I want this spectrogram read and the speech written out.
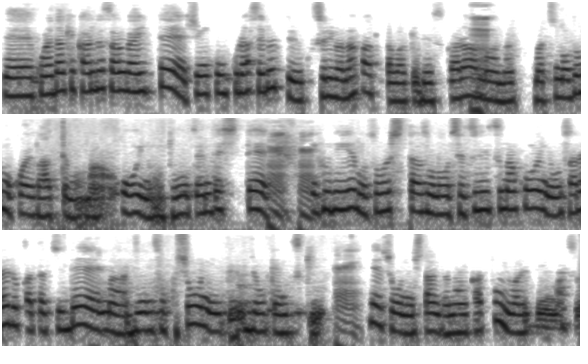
で、これだけ患者さんがいて、進行を遅らせるっていう薬がなかったわけですから、うんまあな、待ち望む声があっても、まあ、多いのも当然でして、うん、うん。FDA もそうしたその切実な声に押される形で、まあ、迅速承認という条件付きうん。で承認したんじゃないかと言われています。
